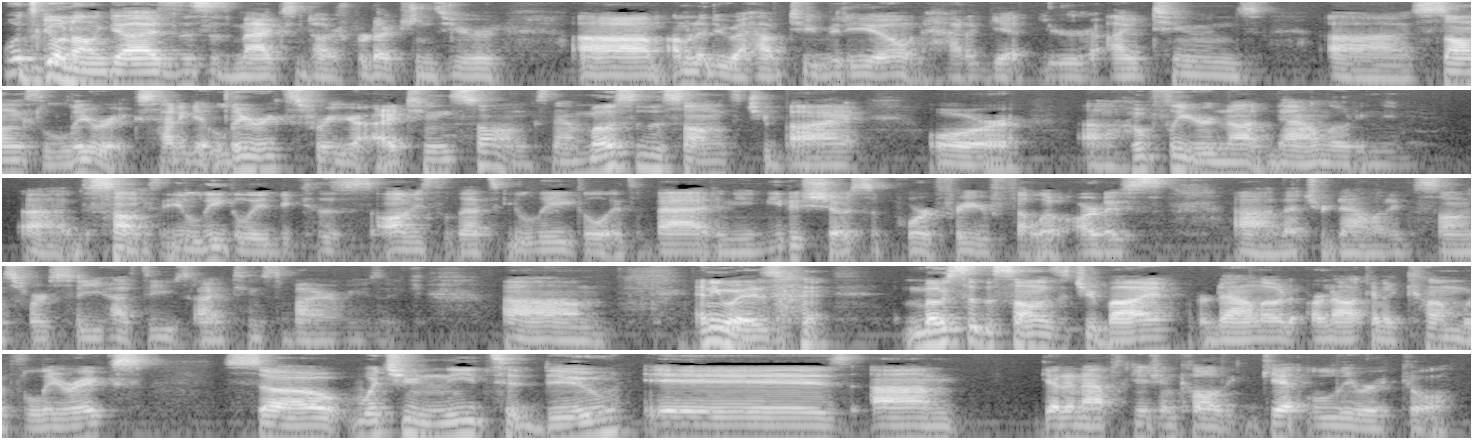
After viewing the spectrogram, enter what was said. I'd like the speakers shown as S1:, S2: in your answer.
S1: What's going on guys? This is Maxintosh Productions here. Um, I'm going to do a how-to video on how to get your iTunes uh, songs lyrics, how to get lyrics for your iTunes songs. Now most of the songs that you buy, or uh, hopefully you're not downloading uh, the songs illegally because obviously that's illegal, it's bad, and you need to show support for your fellow artists uh, that you're downloading the songs for, so you have to use iTunes to buy our music. Um, anyways, most of the songs that you buy or download are not going to come with lyrics. So what you need to do is um, get an application called Get Lyrical.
